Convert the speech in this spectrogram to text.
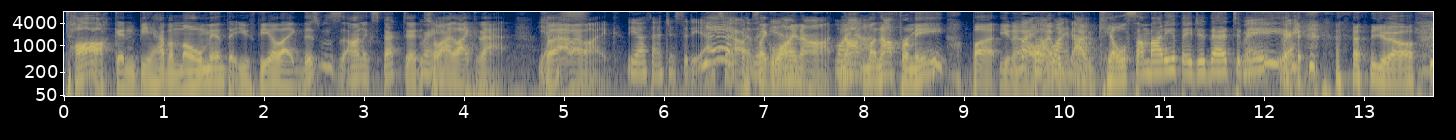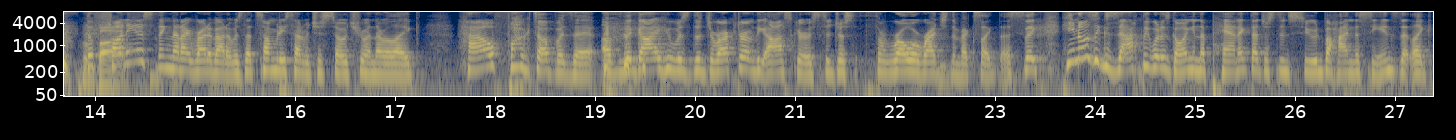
talk and be have a moment that you feel like this was unexpected so i like that so that i like The authenticity aspect yeah, of it's it, like yeah. why not? Why not not? not for me, but you know, Right, but I why would I would kill somebody if they did that to me. Right, you know, The funniest thing that I read about it was that somebody said, which is so true, and they were like, "How fucked up was it of the guy who was the director of the Oscars to just throw a wrench in the mix like this? Like he knows exactly what is going, and the panic that just ensued behind the scenes that like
